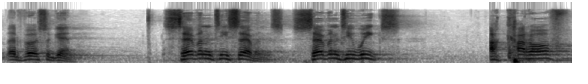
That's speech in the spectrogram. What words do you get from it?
that verse again. 70 sevens, 70 weeks are cut off,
